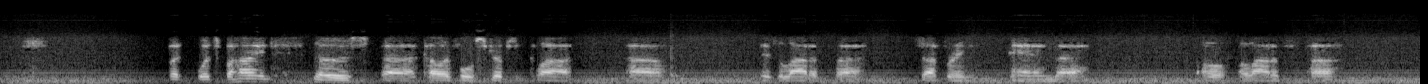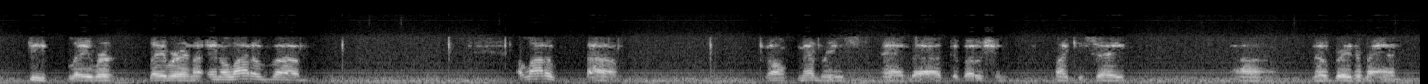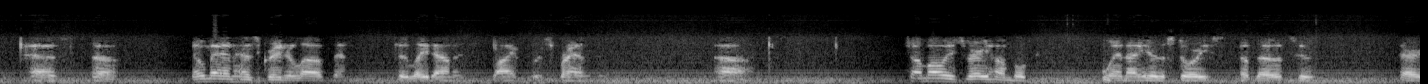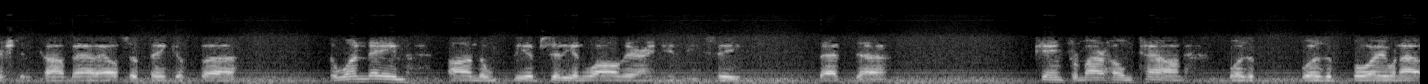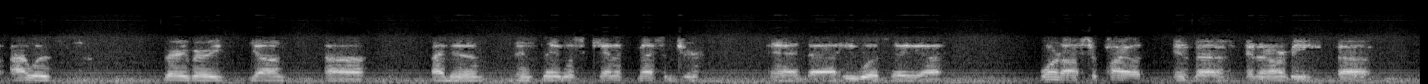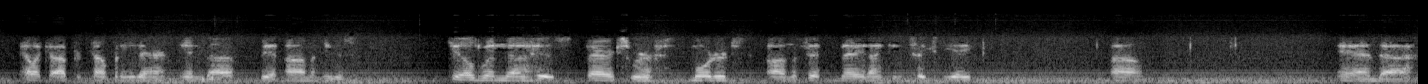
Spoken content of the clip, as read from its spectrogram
but what's behind those uh, colorful strips of cloth uh, is a lot of uh, suffering and uh, a, a lot of uh, deep labor labor and, and a lot of um, a lot of um, memories and uh, devotion, like you say. Uh, no greater man has uh, no man has greater love than to lay down his life for his friends. Uh, so I'm always very humbled when I hear the stories of those who perished in combat. I also think of uh, the one name on the, the obsidian wall there in, in D.C. that uh, came from our hometown was a was a boy when I, I was very very young. Uh, I knew him. His name was Kenneth Messenger, and uh, he was a uh, warrant officer pilot in uh, in an army uh, helicopter company there in uh, Vietnam, and he was killed when uh, his barracks were mortared on the 5th of May, 1968. Um, and, uh,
